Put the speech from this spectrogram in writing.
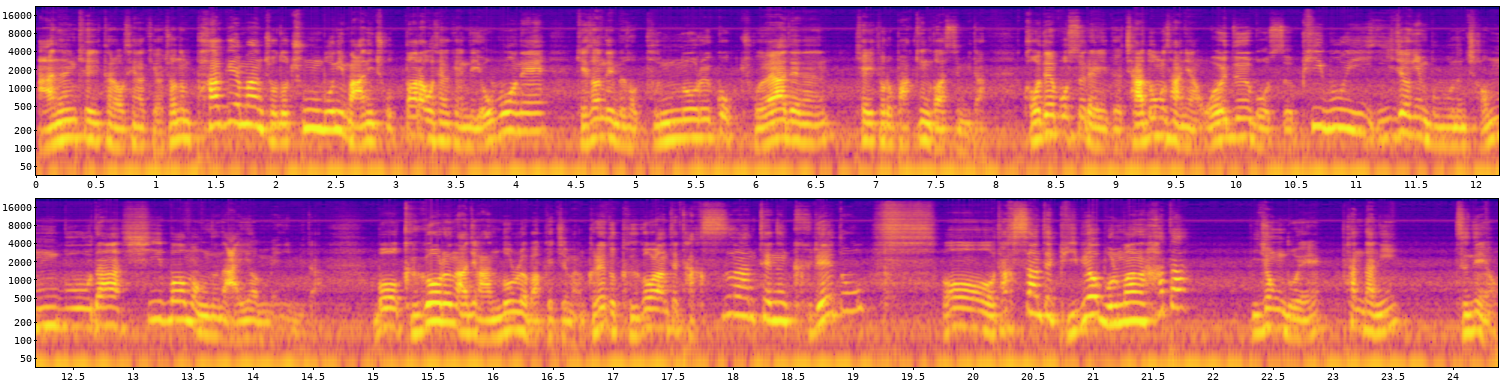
않은 캐릭터라고 생각해요. 저는 파괴만 줘도 충분히 많이 줬다라고 생각했는데 요번에 개선되면서 분노를 꼭 줘야 되는 캐릭터로 바뀐 것 같습니다. 거대 보스 레이드, 자동 사냥, 월드 보스, PV 이적인 부분은 전부 다 씹어먹는 아이언맨입니다. 뭐 그거는 아직 안 돌려봤겠지만 그래도 그거한테 닥스한테는 그래도 어 닥스한테 비벼볼만 하다 이 정도의 판단이 드네요.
